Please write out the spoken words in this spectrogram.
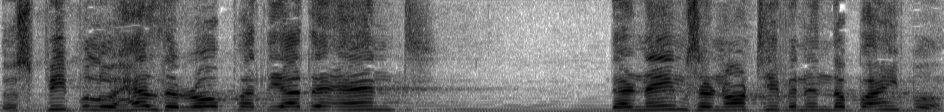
Those people who held the rope at the other end, their names are not even in the Bible.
